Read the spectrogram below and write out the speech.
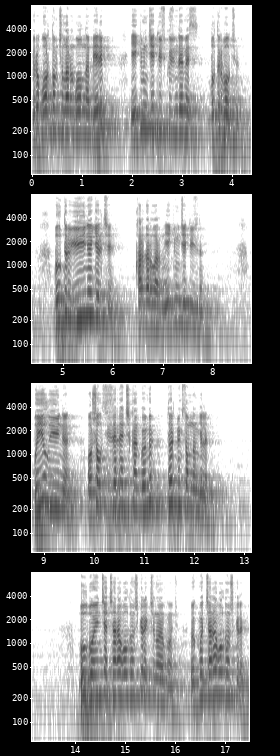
Бирок ортомчулардын колуна берип эки миң жети жүз күзүндө эмес былтыр болчу. Былтыр үйүнө келчи кардарлардын эки миң жети жүздөн. Быйыл үйүнө ошол сиздерден чыккан көмүр төрт миң сомдон келет. Бул боюнча чара колдонуш керек айтканда өкмөт чара колдонуш керек.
